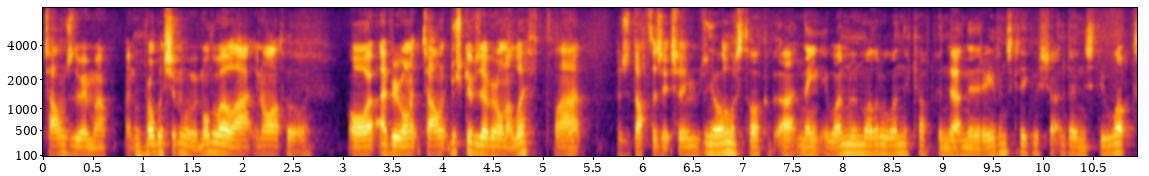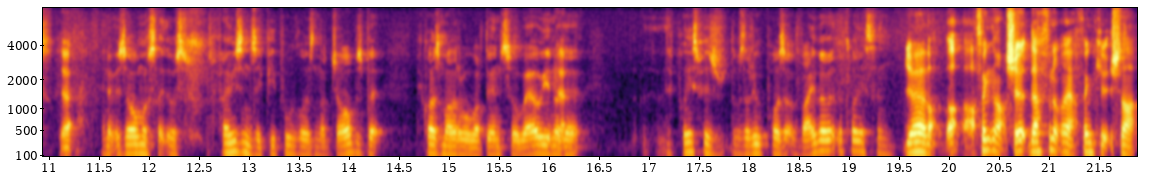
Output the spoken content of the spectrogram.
town's doing well, and mm-hmm. probably similar with Motherwell. Like you know, Totally. or everyone at town, it just gives everyone a lift. Like as daft as it seems. You almost talk about that '91 when Motherwell won the cup and, Yeah. and the Ravenscraig was shutting down the steelworks, Yeah. and it was almost like there was thousands of people losing their jobs, but because Motherwell were doing so well, you know Yeah. the the place was there was a real positive vibe about the place, and Yeah, that, that, I think that's it. Definitely, I think it's that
